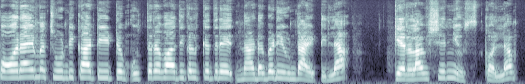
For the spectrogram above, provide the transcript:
പോരായ്മ ചൂണ്ടിക്കാട്ടിയിട്ടും ഉത്തരവാദികൾക്കെതിരെ നടപടിയുണ്ടായിട്ടില്ല. Kerala vision news Kollam.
